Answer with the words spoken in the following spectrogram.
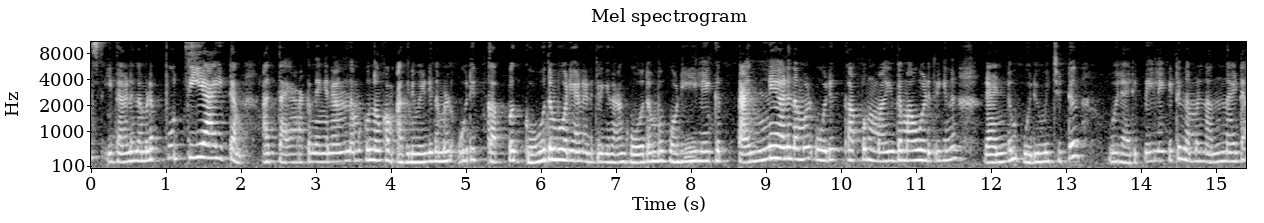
ഫ്രണ്ട്സ് ഇതാണ് നമ്മുടെ പുതിയ ഐറ്റം അത് തയ്യാറാക്കുന്നത് എങ്ങനെയാണെന്ന് നമുക്ക് നോക്കാം. അതിനുവേണ്ടി നമ്മൾ ഒരു കപ്പ് ഗോതമ്പ് പൊടിയാണ് എടുത്തിരിക്കുന്നത്. ആ ഗോതമ്പ് പൊടിയിലേക്ക് തന്നെയാണ് നമ്മൾ ഒരു കപ്പ് മൈദമാവ് എടുത്തിരിക്കുന്നത്. രണ്ടും ഒരുമിച്ചിട്ട് ഒരു അരിപ്പയിലേക്കിട്ട് നമ്മൾ നന്നായിട്ട്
